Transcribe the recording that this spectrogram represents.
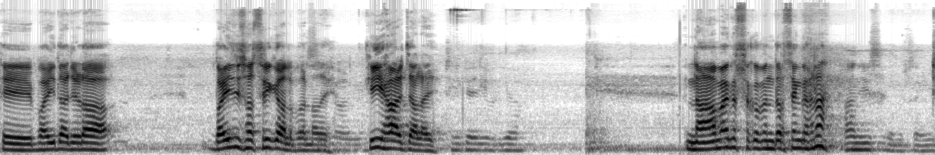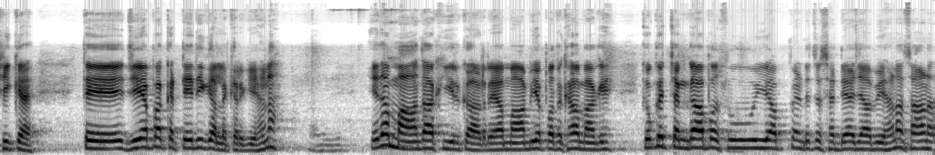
ਤੇ ਬਾਈ ਦਾ ਜਿਹੜਾ, ਬਾਈ ਜੀ ਸਤਿ ਸ੍ਰੀ ਅਕਾਲ ਬੰਨਾ ਦੇ। ਕੀ ਹਾਲ ਚਾਲ ਹੈ? ਠੀਕ ਹੈ ਜੀ, ਵਧੀਆ। ਨਾਮ ਹੈ ਕਿ ਸੁਖਵਿੰਦਰ ਸਿੰਘ ਹੈ ਨਾ ਹਾਂਜੀ ਸੁਖਬੀਰ ਸਿੰਘ। ਠੀਕ ਹੈ। ਤੇ ਜੇ ਆਪਾਂ ਕੱਟੇ ਦੀ ਗੱਲ ਕਰੀਏ ਹਨਾ? ਇਹਦਾ ਮਾਂ ਦਾ ਕੀ ਰਿਕਾਰਡ ਰਿਹਾ ਮਾਂ ਵੀ ਆਪਾਂ ਦਿਖਾਵਾਂਗੇ। ਕਿਉਂਕਿ ਚੰਗਾ ਪਸ਼ੂ ਜਾਂ ਪਿੰਡ 'ਚ ਛੱਡਿਆ ਜਾਵੇ ਹਨਾ ਸਾਣ।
